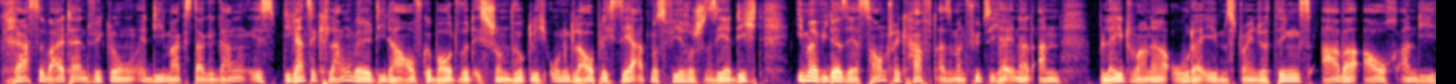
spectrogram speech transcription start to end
krasse Weiterentwicklung, die Max da gegangen ist. Die ganze Klangwelt, die da aufgebaut wird, ist schon wirklich unglaublich, sehr atmosphärisch, sehr dicht, immer wieder sehr soundtrackhaft. Also man fühlt sich erinnert an Blade Runner oder eben Stranger Things, aber auch an die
